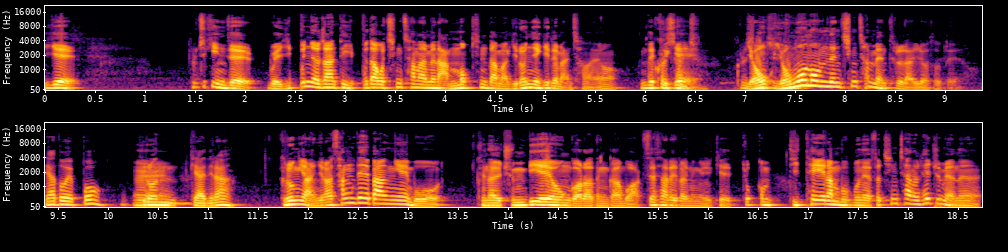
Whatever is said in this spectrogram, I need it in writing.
이게 솔직히 이제 왜 이쁜 여자한테 이쁘다고 칭찬하면 안 먹힌다 막 이런 얘기들 많잖아요. 근데 그렇지 그게 영. 영혼 없는 칭찬 멘트를 날려서 그래요. 야 너 예뻐 예. 이런 게 아니라 그런 게 아니라 상대방의 뭐 그날 준비해 온 거라든가 뭐 액세서리라든가 이렇게 조금 디테일한 부분에서 칭찬을 해주면은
